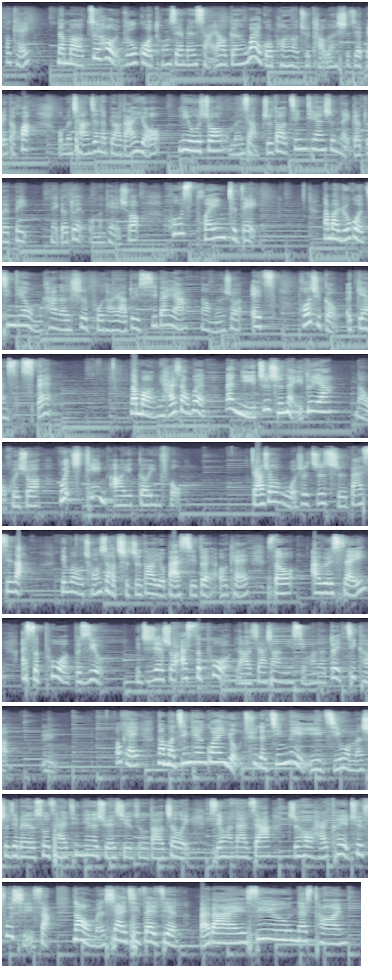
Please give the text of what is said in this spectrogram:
OK。那么最后，如果同学们想要跟外国朋友去讨论世界杯的话，我们常见的表达有，例如说，我们想知道今天是哪个队被哪个队，我们可以说 Who's playing today？那么如果今天我们看的是葡萄牙对西班牙，那我们说 It's Portugal against Spain。那么你还想问，那你支持哪一队呀？那我会说 Which team are you going for？假如说我是支持巴西的。因为我从小只知道有巴西队，OK，so I will say I support Brazil。你直接说 I support，然后加上你喜欢的队即可。嗯，OK。那么今天关于有趣的经历以及我们世界杯的素材，今天的学习就到这里。希望大家之后还可以去复习一下。那我们下一期再见，拜拜，See you next time。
